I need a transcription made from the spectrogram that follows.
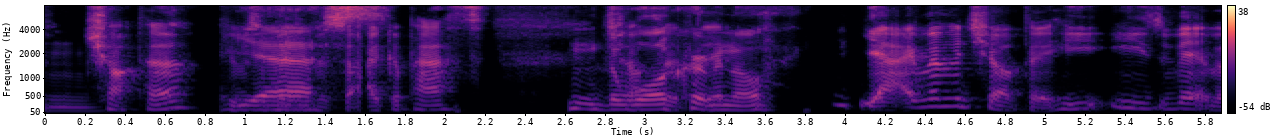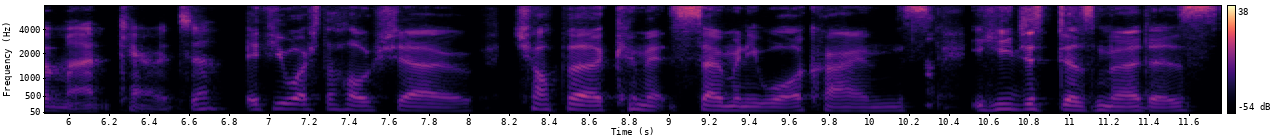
Mm. Chopper. He was a bit of a psychopath. the war Chopper did- criminal. Yeah, I remember Chopper. He he's a bit of a mad character. If you watch the whole show, Chopper commits so many war crimes. He just does murders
